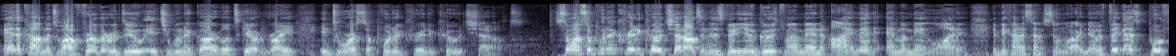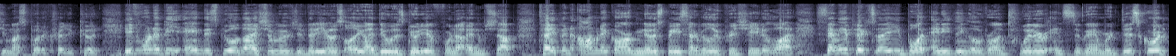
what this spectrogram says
in the comments. Without further ado, it's your boy, Nick Let's get right into our supporter creator code shoutouts. So uh, my supporter creator code shoutouts in this video goes to my man Iman and my man Linen. If they kind of sound similar, I know. If they guys both you must put a creator code. If you want to be in this people that I show me with your videos, all you gotta do is go to your Fortnite item shop, type in Omnic no space. I really appreciate it a lot. Send me a picture that you bought anything over on Twitter, Instagram, or Discord.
